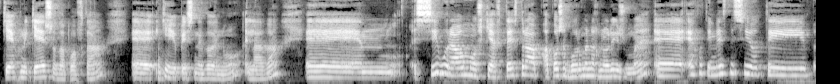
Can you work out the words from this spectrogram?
και έχουν και έσοδα από αυτά ε, και οι οποίες είναι εδώ εννοώ, Ελλάδα. Ε, σίγουρα όμως και αυτές τώρα από όσα μπορούμε να γνωρίζουμε ε, έχω την αίσθηση ότι ε,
